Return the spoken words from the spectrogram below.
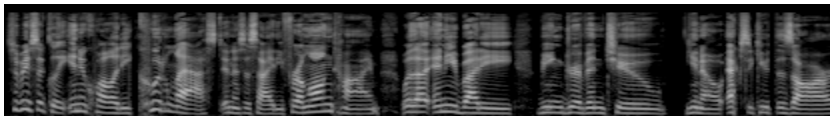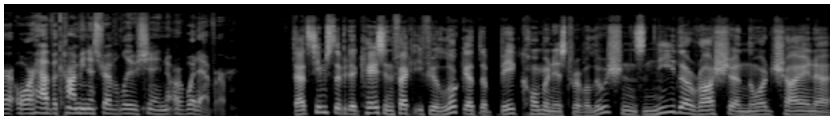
So basically, inequality could last in a society for a long time without anybody being driven to, you know, execute the czar or have a communist revolution or whatever. That seems to be the case. In fact, if you look at the big communist revolutions, neither Russia nor China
